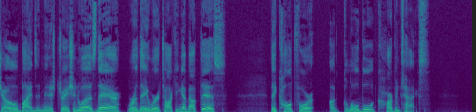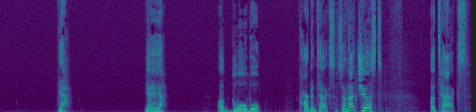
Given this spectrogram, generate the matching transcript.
Joe Biden's administration was there where they were talking about this. They called for a global carbon tax. Yeah. Yeah, yeah, yeah. A global carbon tax. So, not just a tax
